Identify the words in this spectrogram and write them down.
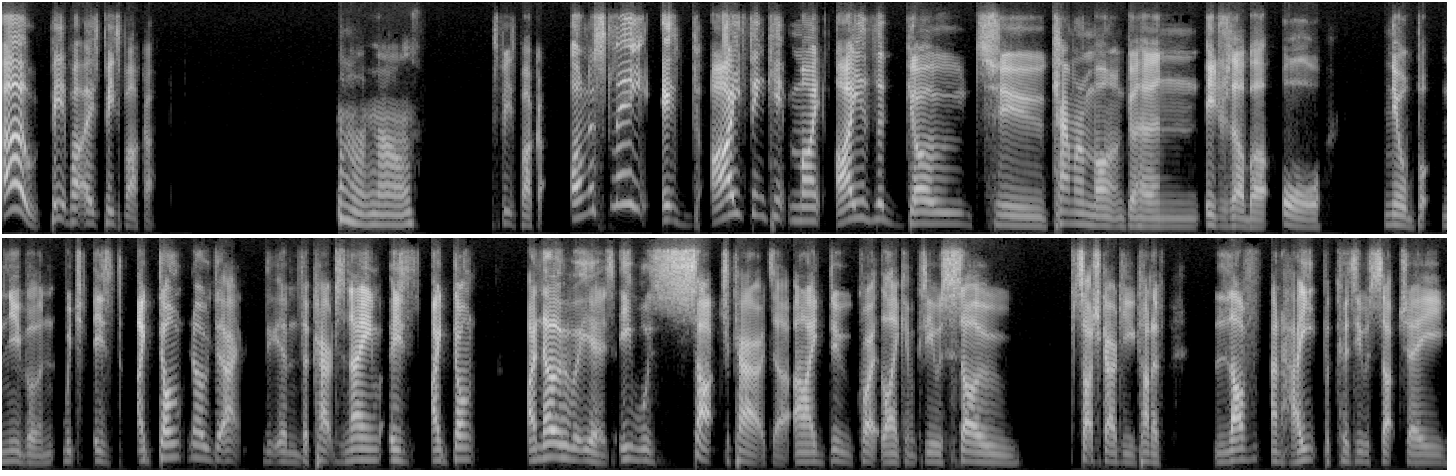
Oh, Peter Parker. It's Peter Parker. Oh no. It's Peter Parker. Honestly, it I think it might either go to Cameron Monaghan, Idris Elba, or Neil Bu Newburn, which is I don't know the the, um, the character's name. Is I don't I know who he is. He was such a character, and I do quite like him because he was so such a character you kind of love and hate because he was such a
